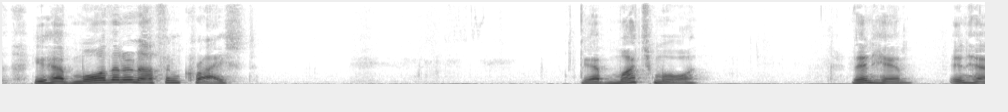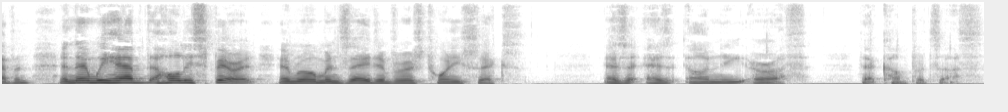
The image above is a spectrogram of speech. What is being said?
you have more than enough in Christ. You have much more than him in heaven. And then we have the Holy Spirit in Romans 8 and verse 26 as, as on the earth that comforts us.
